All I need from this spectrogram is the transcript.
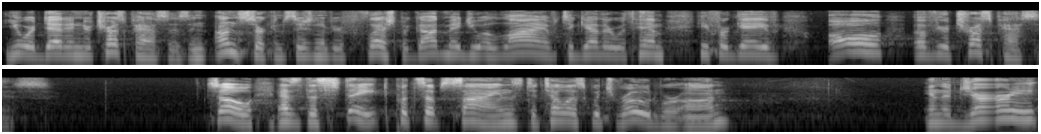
You were dead in your trespasses and uncircumcision of your flesh, but God made you alive together with him. He forgave all of your trespasses. So, as the state puts up signs to tell us which road we're on, in the journey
